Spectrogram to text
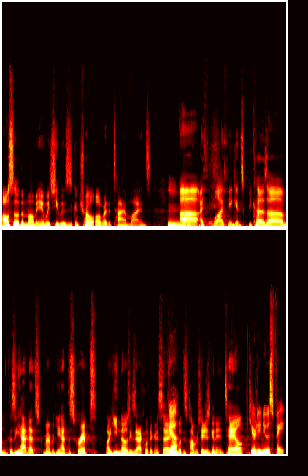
also the moment in which he loses control over the timelines uh I th- well i think it's because um because he had that remember he had the script like he knows exactly what they're gonna say Yeah. what this conversation is gonna entail He already knew his fate.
